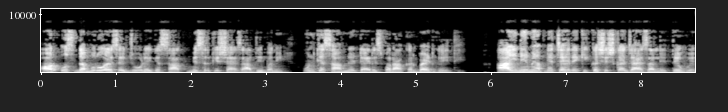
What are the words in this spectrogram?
اور اس ڈمرو ایسے جوڑے کے ساتھ مصر کی شہزادی بنی، ان کے سامنے ٹیرس پر آ کر بیٹھ گئی تھی۔ آئینے میں اپنے چہرے کی کشش کا جائزہ لیتے ہوئے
